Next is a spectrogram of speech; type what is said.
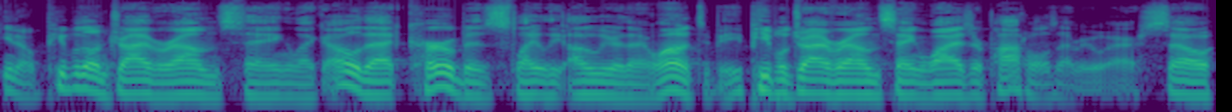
you know, people don't drive around saying like, "Oh, that curb is slightly uglier than I want it to be." People drive around saying, "Why is there potholes everywhere?" So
